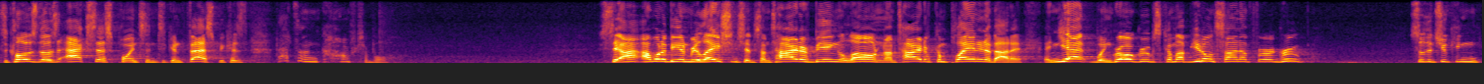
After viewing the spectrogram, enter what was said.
to close those access points and to confess because that's uncomfortable. See, I, I want to be in relationships. I'm tired of being alone and I'm tired of complaining about it. And yet, when grow groups come up, you don't sign up for a group so that you can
